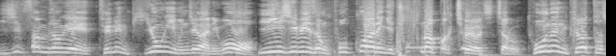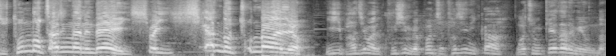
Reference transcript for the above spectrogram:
23성에 드는 비용이 문제가 아니고 22성 복구하는 게 존나 빡쳐요 진짜로. 돈은 그렇다 쳐. 돈도 짜증나는데 이 씨발 이 시간도 존나 날려. 이 바지만 90 몇 번째 터지니까 뭔가 좀 깨달음이 온다.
